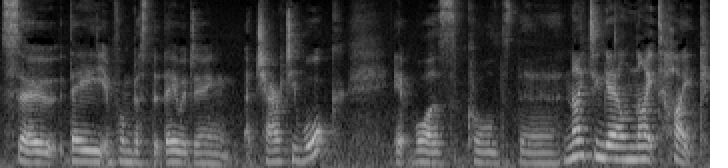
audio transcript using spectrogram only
So, they informed us that they were doing a charity walk. It was called the Nightingale Night Hike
